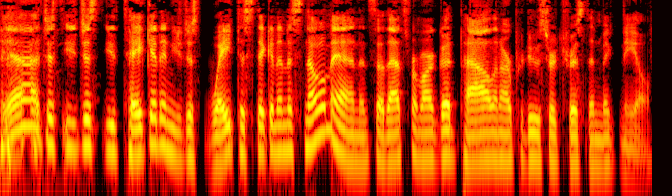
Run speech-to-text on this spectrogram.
yeah, just you just you take it and you just wait to stick it in a snowman. And so that's from our good pal and our producer Tristan McNeil.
